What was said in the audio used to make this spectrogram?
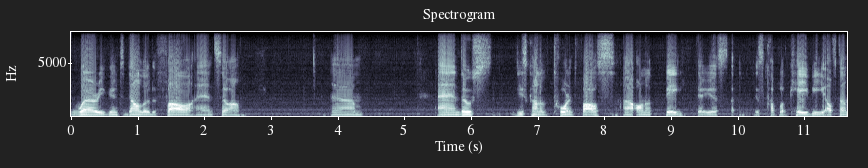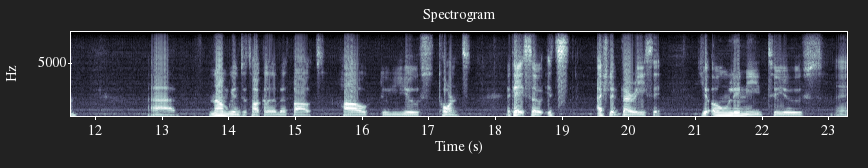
where you're going to download the file and so on. Um, and those these kind of torrent files uh, are not big. They're just just a couple of KB often uh, now I'm going to talk a little bit about how do you use torrents. Okay so it's actually very easy. You only need to use uh,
